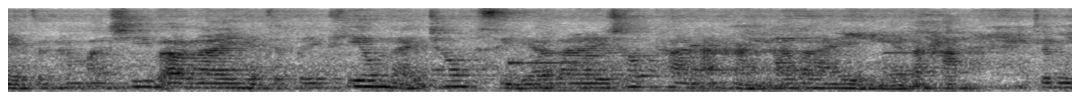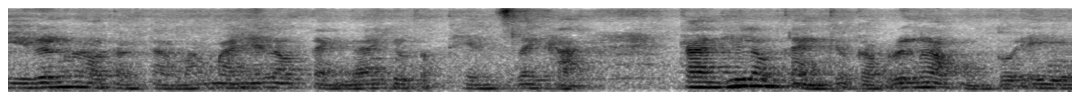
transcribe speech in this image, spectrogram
อยากจะทำอาชีพอะไร อยากจะไปเที่ยวไหนชอบสีอะไร ชอบทานอาหารอะไรอย่างเงี้ยนะคะ จะมีเรื่องราวต่างๆ มากมายให้เราแต่งได้เกี่ยวกับ tense เลยค่ะ การที่เราแต่งเกี่ยวกับเรื่องราวของตัวเอง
